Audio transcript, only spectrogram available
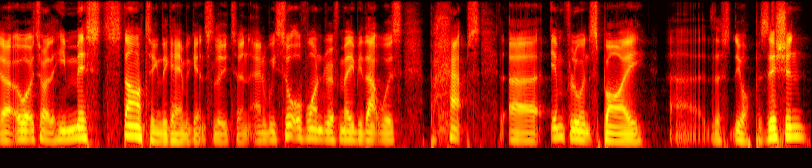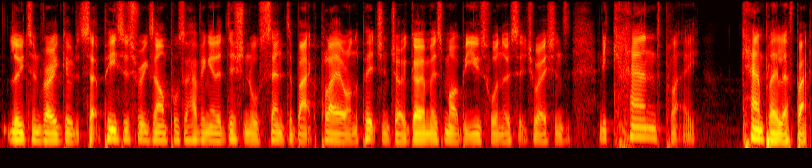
Uh, oh, sorry, he missed starting the game against Luton, and we sort of wonder if maybe that was perhaps uh, influenced by uh, the, the, opposition. Luton very good at set pieces, for example, so having an additional centre back player on the pitch, and Joe Gomez might be useful in those situations. And he can play can play left back.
